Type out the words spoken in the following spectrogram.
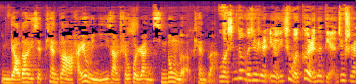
你聊到一些片段啊，还有没有你印象深或者让你心动的片段？我心动的就是有一次我个人的点就是。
